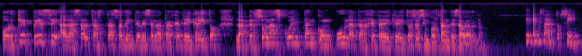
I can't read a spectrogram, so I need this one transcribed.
por qué pese a las altas tasas de interés en la tarjeta de crédito, las personas cuentan con una tarjeta de crédito. Eso es importante saberlo. Exacto, sí.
